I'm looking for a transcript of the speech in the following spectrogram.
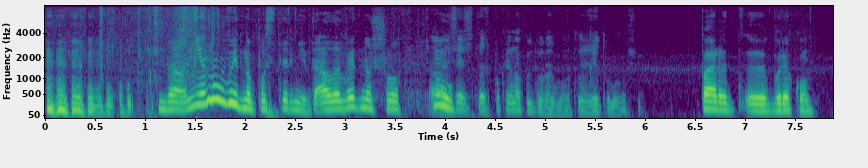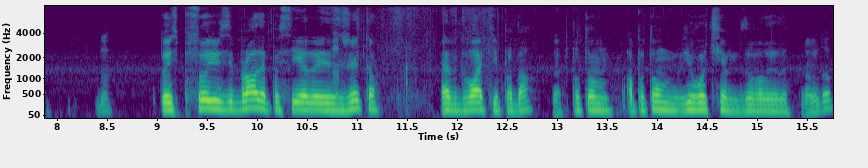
да, ні, ну видно по стерні, та- але видно, що А, Ну. ще ж то ж покрівна культура була, то ж жито було ще. перед е, буряком. Тобто сою зібрали, посіяли Да. з жито F2, типу, да? Да. Потім, а потім його чим завалили? Раундап?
